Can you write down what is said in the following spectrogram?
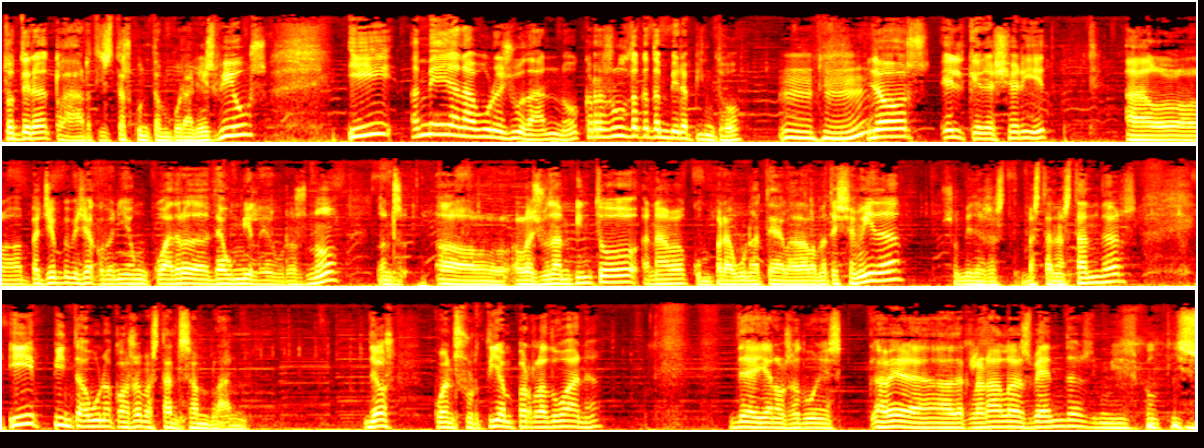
Tot era, clar, artistes contemporanis vius i amb ell anava un ajudant, no? Que resulta que també era pintor. Mm -hmm. Llavors, ell que era xerit, el, per exemple, imagina que venia un quadre de 10.000 euros, no? Doncs l'ajudant pintor anava a comprar una tela de la mateixa mida, són mides est- bastant estàndards, i pintava una cosa bastant semblant. Llavors, quan sortien per la duana, deien els aduaners, a veure, a declarar les vendes, i mi, escoltis,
